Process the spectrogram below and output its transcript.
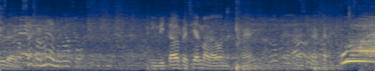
Sé también, eh. Invitado especial Maradona. ¿eh?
